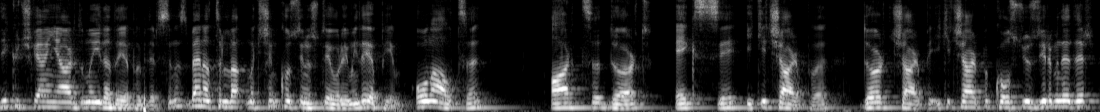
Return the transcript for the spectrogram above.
dik üçgen yardımıyla da yapabilirsiniz. Ben hatırlatmak için kosinüs teoremiyle yapayım. 16 artı 4 eksi 2 çarpı 4 çarpı 2 çarpı cos 120 nedir?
